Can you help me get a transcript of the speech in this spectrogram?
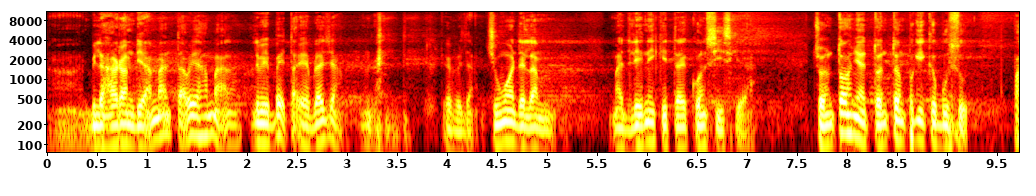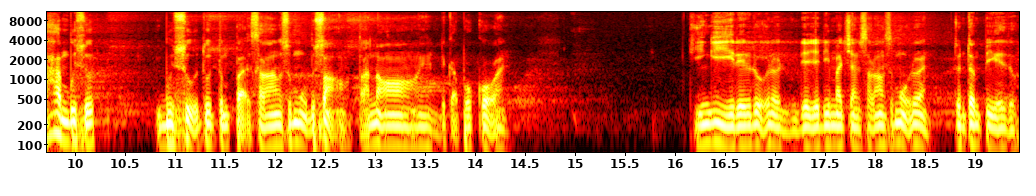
Ha, bila haram diamal tak payah amal. Lebih baik tak payah belajar. Cuma dalam majlis ni kita kongsi sikit. Contohnya tuan-tuan pergi ke busut. Faham busut? Busut tu tempat sarang semut besar. Tanah eh, dekat pokok kan. Tinggi dia duduk. Dia jadi macam sarang semut tu kan. Tuan-tuan pergi tu.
